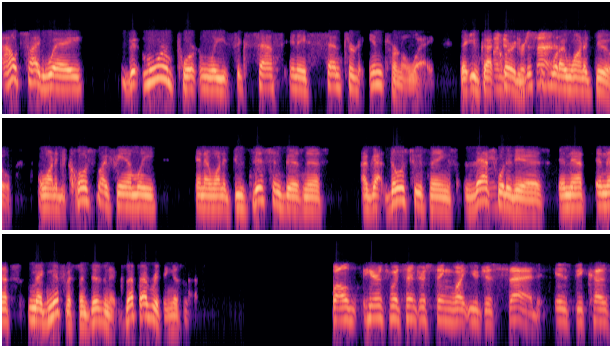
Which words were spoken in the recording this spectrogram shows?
outside way, but more importantly, success in a centered internal way. That you've got clarity. 100%. This is what I want to do. I want to be close to my family, and I want to do this in business. I've got those two things. That's Mhm. what it is, and that and that's magnificent, isn't it? Because that's everything, isn't it? Well, here's what's interesting what you just said is because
